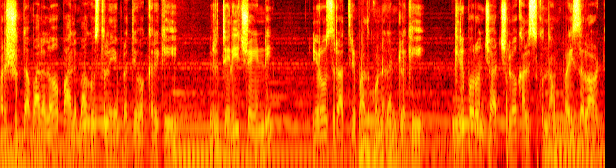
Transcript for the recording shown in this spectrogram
పరిశుద్ధ బలలో పాలిభాగస్తులయ్యే ప్రతి ఒక్కరికి మీరు తెలియచేయండి. ఈరోజు రాత్రి పదకొండు గంటలకి గిరిపురం చర్చ్లో కలుసుకుందాం. ప్రైజ్ ద లాడ్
